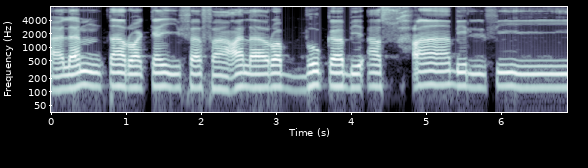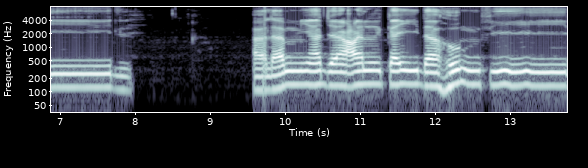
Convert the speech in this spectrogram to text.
আলম তারা কাইফা ফাআলা রাব্বুকা বিআসহাবিল ফিল ألم يجعل كيدهم في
